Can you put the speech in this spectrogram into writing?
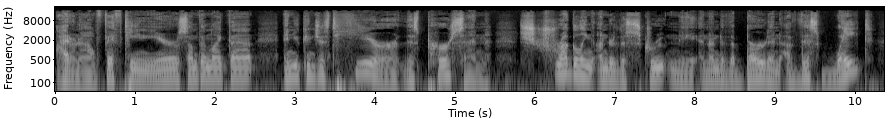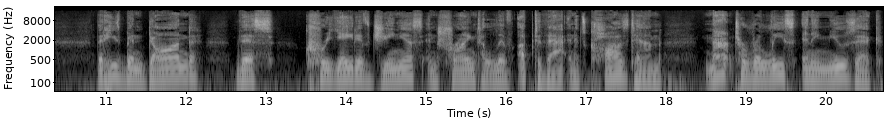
I don't know, 15 years, something like that. And you can just hear this person struggling under the scrutiny and under the burden of this weight that he's been donned this creative genius and trying to live up to that. And it's caused him not to release any music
